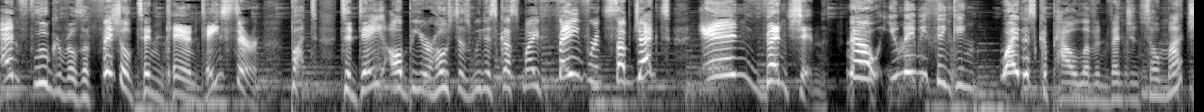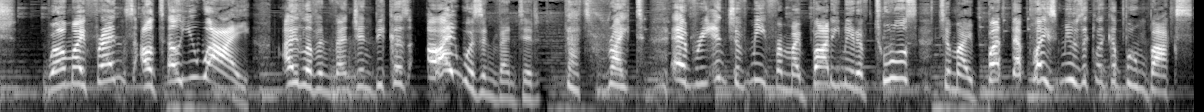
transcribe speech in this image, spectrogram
and Pflugerville's official tin can taster. But today, I'll be your host as we discuss my favorite subject invention. Now, you may be thinking, why does Kapow love invention so much? Well, my friends, I'll tell you why. I love invention because I was invented. That's right. Every inch of me, from my body made of tools to my butt that plays music like a boombox,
